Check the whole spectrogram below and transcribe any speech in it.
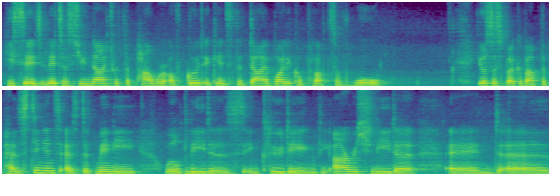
He said, Let us unite with the power of good against the diabolical plots of war. He also spoke about the Palestinians, as did many world leaders, including the Irish leader and uh,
